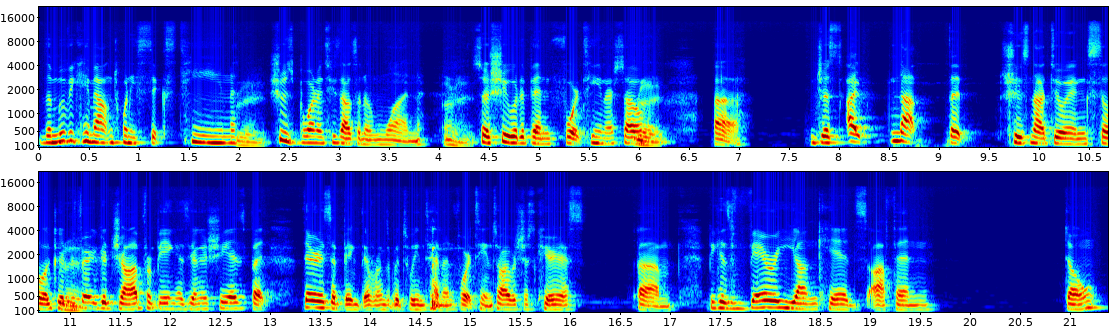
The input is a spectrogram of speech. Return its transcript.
The movie came out in 2016. Right. She was born in 2001. All right. So she would have been 14 or so. Right. Just, I, not that she's not doing still a good, Right. very good job for being as young as she is, but there is a big difference between 10 and 14. So I was just curious um, because very young kids often don't,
